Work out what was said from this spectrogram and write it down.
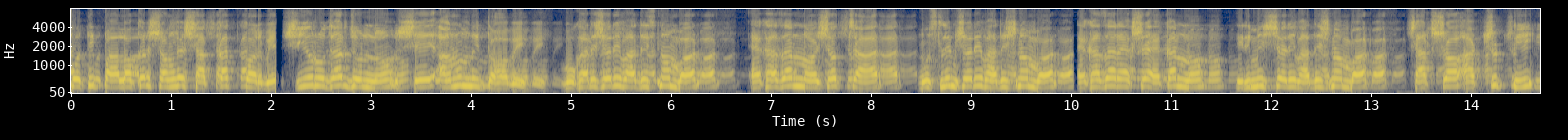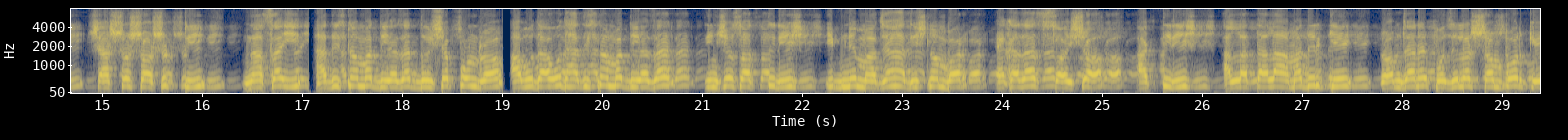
প্রতিপালকের সঙ্গে সাক্ষাৎ করবে। সিও রোজার জন্য সে আনন্দিত হবে। বুখারি শরীফ হাদিস নম্বর এক হাজার নয়শো চার, মুসলিম শরীফ হাদিস নম্বর এক হাজার একশো একান্ন, তিরমিজ শরীফ হাদিস নম্বর সাতশো আটষট্টি, সাতশো ছষট্টি, নাসাই হাদিস নম্বর দুই হাজার দুইশো পনেরো, আবু দাউদ হাদিস নম্বর দুই হাজার তিনশো ছত্রিশ, ইবনে মাজা হাদিস নম্বর এক হাজার ছয়শো আটত্রিশ। আল্লাহ তালা আমাদেরকে রমজানের ফজিলত সম্পর্কে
